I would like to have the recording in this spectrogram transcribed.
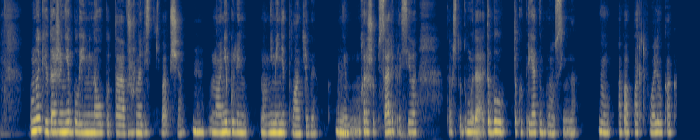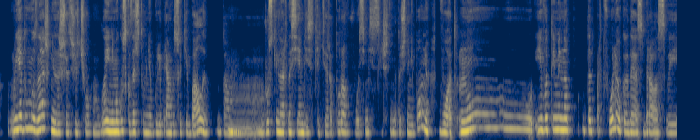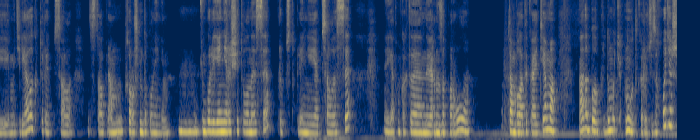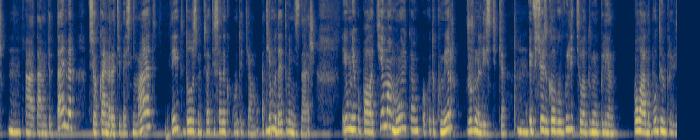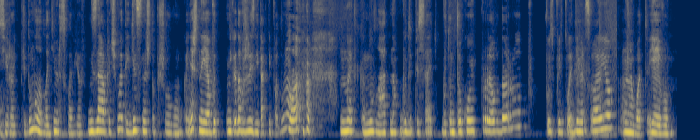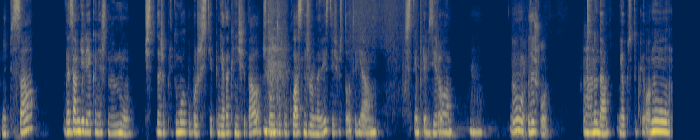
У многих даже не было именно опыта в журналистике вообще. Но они были ну, не менее талантливые. Они хорошо писали, красиво. Так что, думаю, да, это был такой приятный бонус именно. Ну, а по портфолио как? Ну, я думаю, знаешь, мне за счет еще чего помогло. Я не могу сказать, что у меня были прям высокие баллы. Там русский, наверное, 70, литература 80 с лишним, я точно не помню. Вот. Ну, и вот именно вот это портфолио, когда я собирала свои материалы, которые я писала, это стало прям хорошим дополнением. Мгм. Тем более я не рассчитывала на эссе. При поступлении я писала эссе. Я там как-то, наверное, запорола. Там была такая тема. Надо было придумать... Ну, вот, короче, заходишь, Мгм. а, там идет таймер, все, камера тебя снимает, и ты должен написать эссе на какую-то тему. А темы Мгм. до этого не знаешь. И у меня попала тема мой там какой-то кумир в журналистике. Мгм. И все из головы вылетело. Думаю, блин, ну ладно, буду импровизировать. Придумала Владимир Соловьев. Не знаю, почему это единственное, что пришло в ум. Конечно, я бы никогда в жизни так не подумала. Но я такая, ну ладно, буду писать. Вот он такой правдоруб. Пусть будет Владимир Соловьев. Ну Вот, я его написала. На самом деле, я, конечно, ну, чисто даже придумала по большей степени. Я так и не считала, что он такой классный журналист, еще что-то. Я чисто импровизировала. Ну, зашло. Ну да, я поступила. Ну,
